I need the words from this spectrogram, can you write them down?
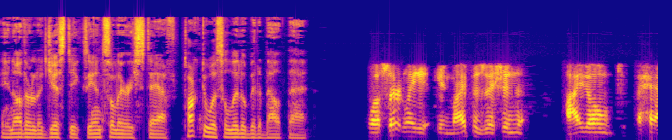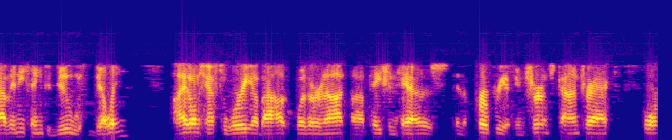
and other logistics, ancillary staff. Talk to us a little bit about that. Well, certainly in my position, I don't have anything to do with billing. I don't have to worry about whether or not a patient has an appropriate insurance contract or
